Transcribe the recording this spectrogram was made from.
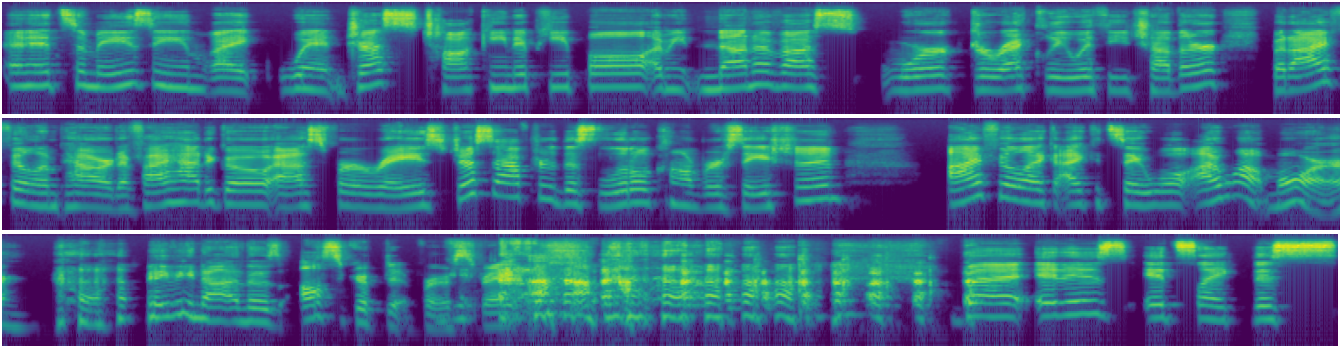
And it's amazing, like when just talking to people, I mean, none of us work directly with each other, but I feel empowered. If I had to go ask for a raise just after this little conversation, I feel like I could say, well, I want more. Maybe not in those, I'll script it first, right? but it is, it's like this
